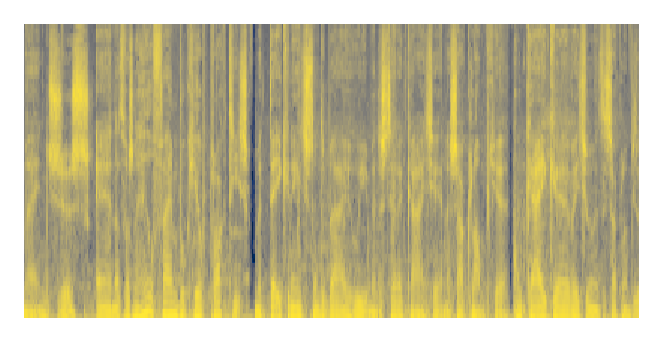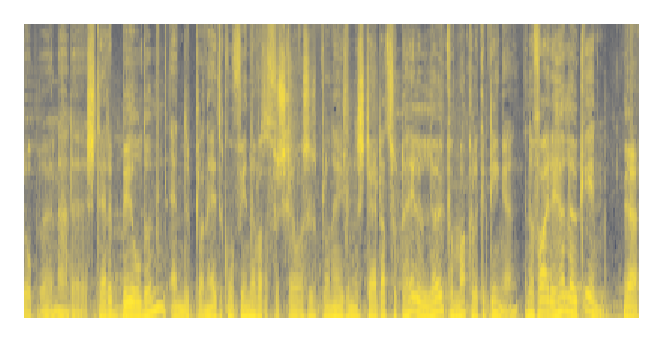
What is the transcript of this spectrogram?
mijn zus. En dat was een heel fijn boekje, heel praktisch. Met tekeningen stond erbij hoe je met een sterrenkaartje en een zaklampje kon kijken. Weet je, met het zaklampje erop eh, naar de sterrenbeelden. En de planeten kon vinden. Wat het verschil was tussen een planeet en een ster. Dat soort hele leuke, makkelijke dingen. En dan val je er heel leuk in. Ja,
